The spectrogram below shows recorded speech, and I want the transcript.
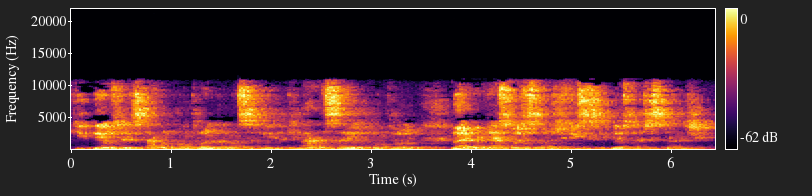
que Deus ele está no controle da nossa vida, que nada saiu do controle. Não é porque as coisas estão difíceis que Deus está distante.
